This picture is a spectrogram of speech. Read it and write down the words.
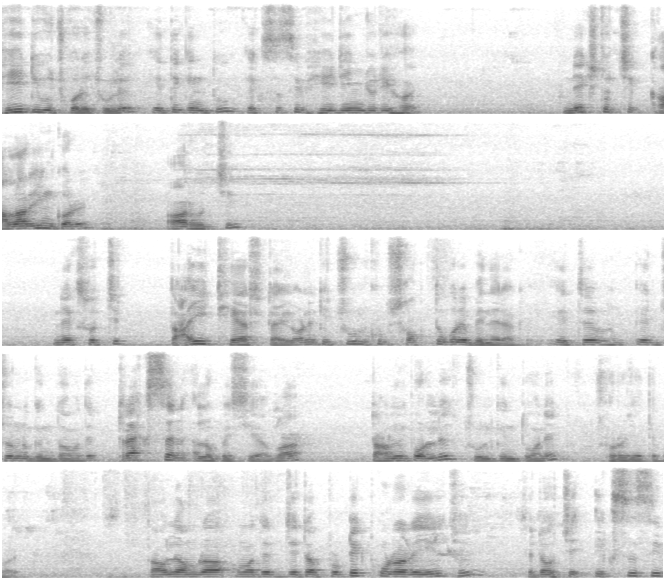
হিট ইউজ করে চুলে, এতে কিন্তু এক্সেসিভ হিট ইনজুরি হয়। নেক্সট হচ্ছে কালারিং করে, আর হচ্ছে নেক্সট হচ্ছে টাইট হেয়ার স্টাইল অনেকে চুল খুব শক্ত করে বেঁধে রাখে। এতে, এর জন্য কিন্তু আমাদের ট্র্যাকশন অ্যালোপেসিয়া বা টান পড়লে চুল কিন্তু অনেক ঝরে যেতে পারে। তাহলে আমরা আমাদের যেটা প্রোটেক্ট করার ইয়েছে সেটা হচ্ছে এক্সেসিভ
